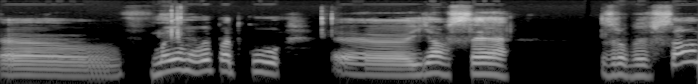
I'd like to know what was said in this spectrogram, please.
В моєму випадку е, я все зробив сам,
